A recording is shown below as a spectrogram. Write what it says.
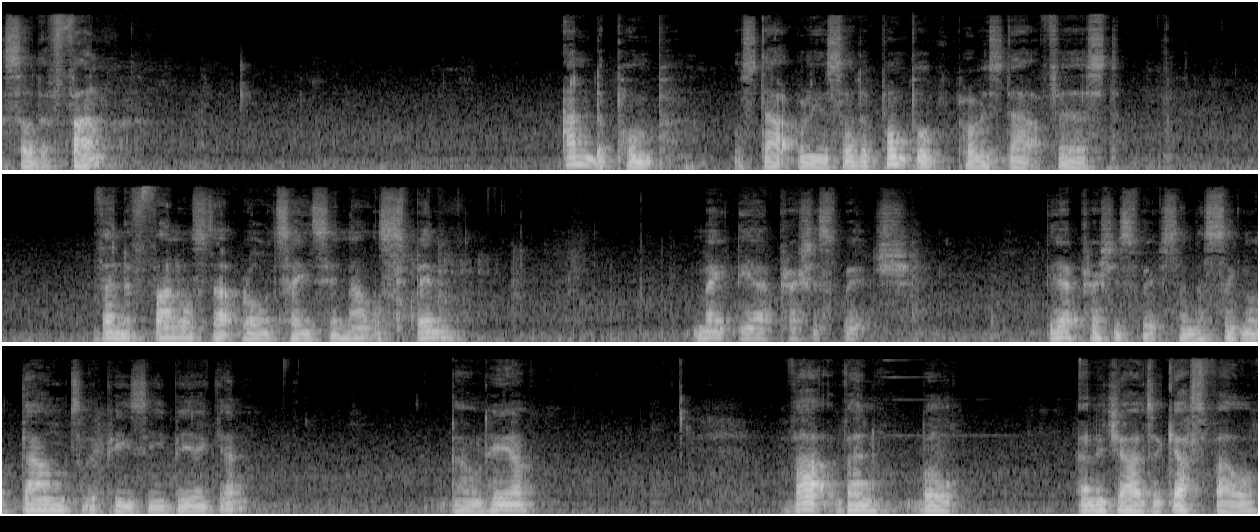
So the fan and the pump will start running. So the pump will probably start first. Then the fan will start rotating. That will spin, make the air pressure switch. The air pressure switch send the signal down to the PCB again, down here. That then will energize a gas valve.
